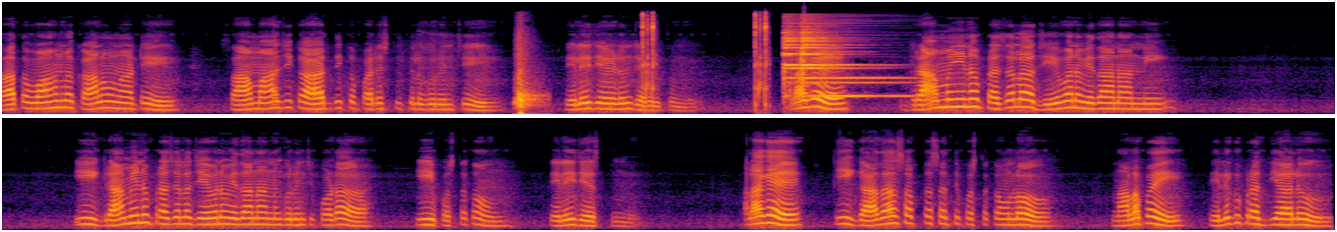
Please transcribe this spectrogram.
శాతవాహనుల కాలం నాటి సామాజిక ఆర్థిక పరిస్థితుల గురించి తెలియజేయడం జరుగుతుంది. అలాగే గ్రామీణ ప్రజల జీవన విధానాన్ని ఈ గ్రామీణ ప్రజల జీవన విధానాన్ని గురించి కూడా ఈ పుస్తకం తెలియజేస్తుంది. అలాగే ఈ గాథా సప్తసతి పుస్తకంలో నలభై తెలుగు పద్యాలు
